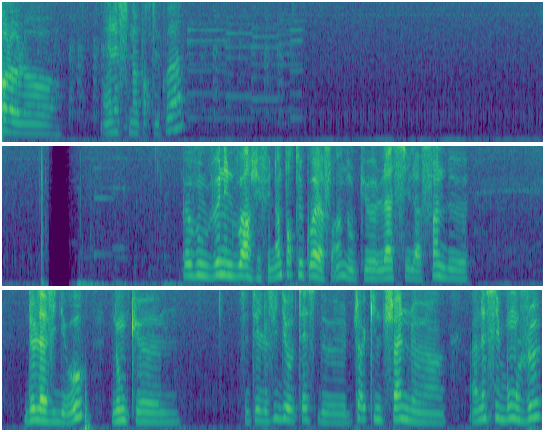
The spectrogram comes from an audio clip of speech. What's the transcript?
Oh là là Elle laisse n'importe quoi. Comme vous venez de voir, j'ai fait n'importe quoi à la fin. Donc euh, là, c'est la fin de, de la vidéo. Donc, euh, C'était le vidéo test de Jack in Chan, un, un assez bon jeu.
